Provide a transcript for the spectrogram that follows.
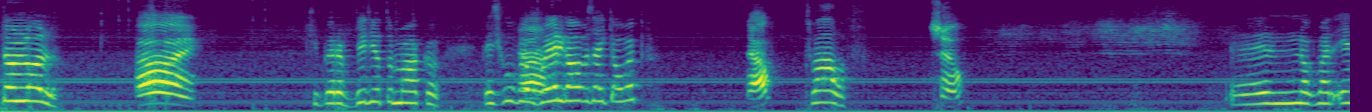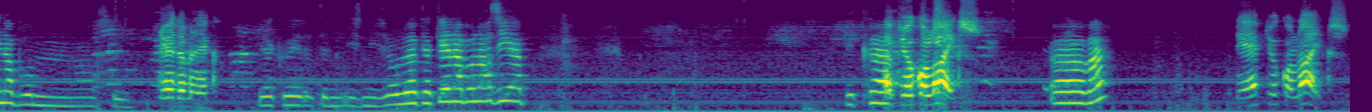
Eh, Redstone lol. Hoi. Ik probeer een video te maken. Weet je hoeveel Ja. weergaven ik al heb? Nou, 12. zo. En nog maar één abonnatie. Ja, dat ben ik. Ja, ik weet het. Het is niet zo leuk dat ik één abonnatie heb. Ik ga... Heb je ook al likes? eh wat? Nee, heb je ook al likes?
